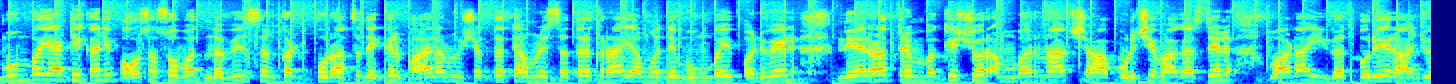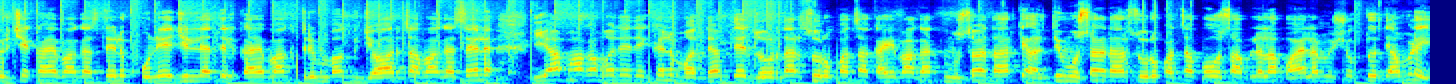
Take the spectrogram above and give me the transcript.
मुंबई या ठिकाणी पावसासोबत नवीन संकट पुराचं देखील पाहायला मिळू शकतं. त्यामुळे सतर्क राहा यामध्ये मुंबई पनवेल नेरळ त्र्यंबकेश्वर अंबरनाथ शहापूरचे भाग असतील वाडा इगतपुरी राजूरचे काही भाग असतील पुणे जिल्ह्यातील काही भाग त्र्यंबक जवारचा भाग असेल या भागामध्ये देखील मध्यम ते जोरदार स्वरूपाचा काही भागात मुसळधार ते अतिमुसळधार स्वरूपाचा पाऊस आपल्याला पाहायला मिळू शकतो. त्यामुळे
